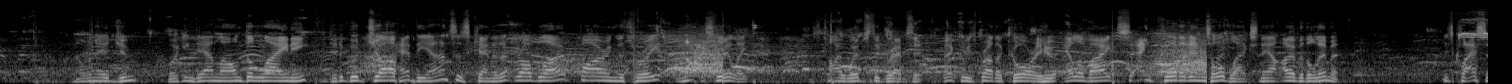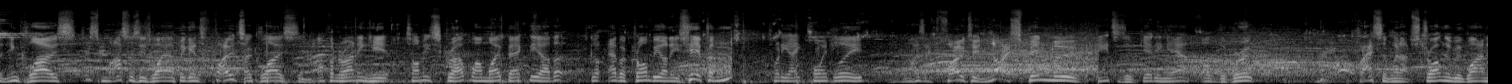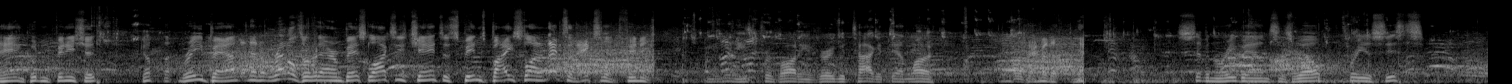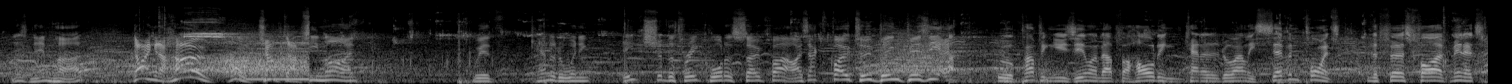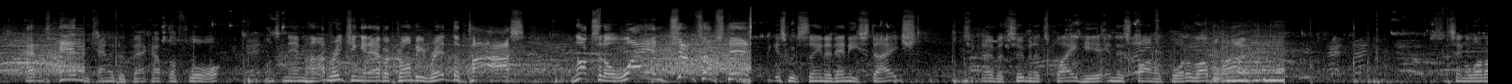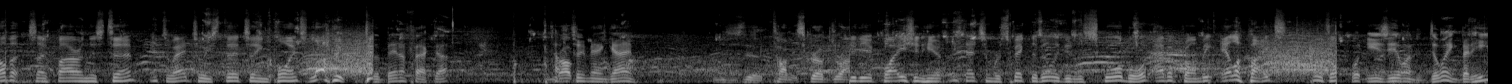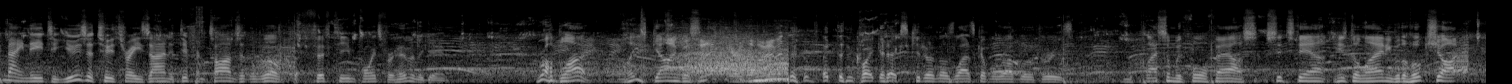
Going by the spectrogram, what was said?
Melvin Ejim working down low on Delany. Did a good job. Have the answers, Canada. Rob Loe firing the three. Nice, really. Tai Webster grabs it. Back to his brother Corey, who elevates and caught it in. All Blacks now over the limit. It's Klassen in close. Just muscles his way up against Fotu. So close and off and running here. Tommy Scrubb one way, back the other. He's got Abercrombie on his hip and 28-point lead. Isaac Fotu, nice spin move. Chances of getting out of the group. Klassen went up strongly with one hand, couldn't finish it. Got the rebound, and then it rattles around. Aaron Best likes his chances, spins baseline, and that's an excellent finish. Again, he's providing a very good target down low. Canada. Seven rebounds as well, three assists. There's Nembhard going to home. Oh, jumped up. C9 with Canada winning each of the three quarters so far. Isaac Fotu being busy. We were pumping New Zealand up for holding Canada to only seven points in the first five minutes. And then... Canada back up the floor. Once Nembhard reaching in Abercrombie. Read the pass. Knocks it away and jumps upstairs. I guess we've seen at any stage. Took over two minutes played here in this final quarter. Rob Loe. Seen a lot of it so far in this term. Had to add to his 13 points. Loe. The benefactor. Tough two-man game. This is the Tommy Scrubb drop. The equation here at least had some respectability to the scoreboard. Abercrombie elevates. What New Zealand are doing, but he may need to use a 2-3 zone at different times at the World. 15 points for him in the game. Rob Loe. Well, he's going berserk here at the moment. but didn't quite get executed on those last couple of Rob Loe threes. Klassen with four fouls. Sits down. Here's Delany with a hook shot.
